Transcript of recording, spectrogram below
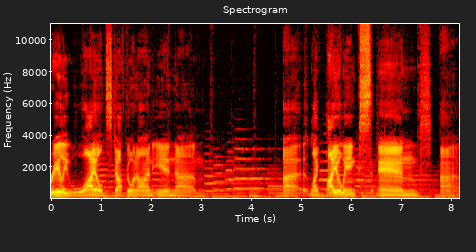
really wild stuff going on in um, uh, like bioinks and um,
